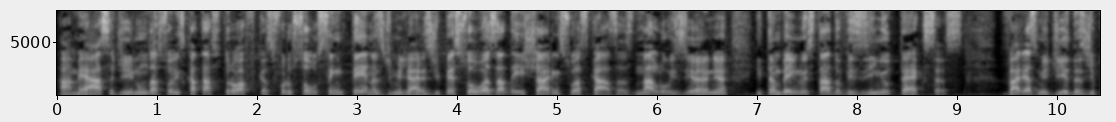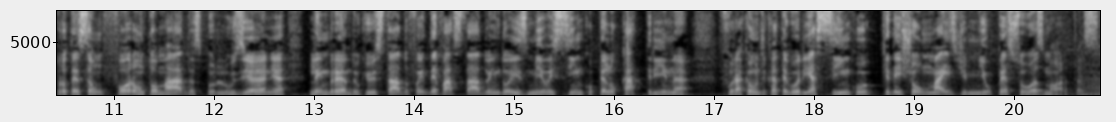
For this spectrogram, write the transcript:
A ameaça de inundações catastróficas forçou centenas de milhares de pessoas a deixarem suas casas na Louisiana e também no estado vizinho, Texas. Várias medidas de proteção foram tomadas por Lusiânia, lembrando que o estado foi devastado em 2005 pelo Katrina, furacão de categoria 5 que deixou mais de mil pessoas mortas.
